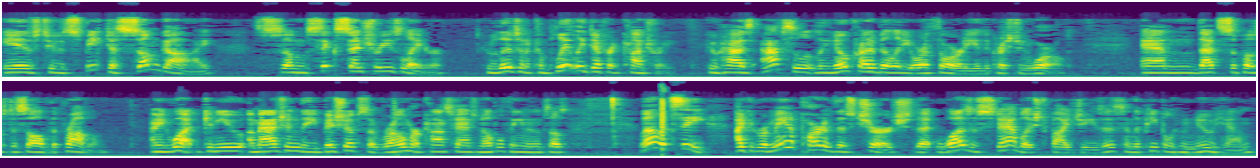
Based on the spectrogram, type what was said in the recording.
is to speak to some guy some six centuries later, who lives in a completely different country, who has absolutely no credibility or authority in the Christian world. And that's supposed to solve the problem. I mean, what? Can you imagine the bishops of Rome or Constantinople thinking to themselves, well, let's see, I could remain a part of this church that was established by Jesus and the people who knew him,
